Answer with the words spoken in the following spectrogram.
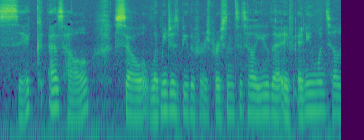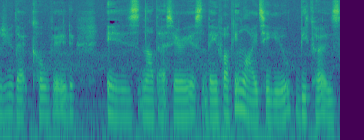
sick as hell. So let me just be the first person to tell you that if anyone tells you that covid is not that serious, they fucking lied to you because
